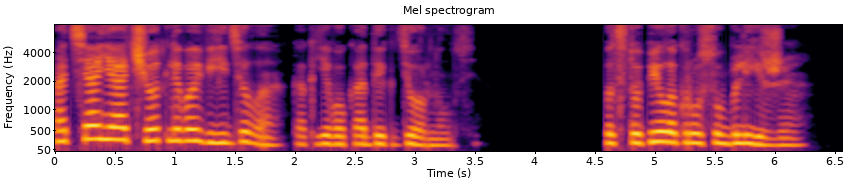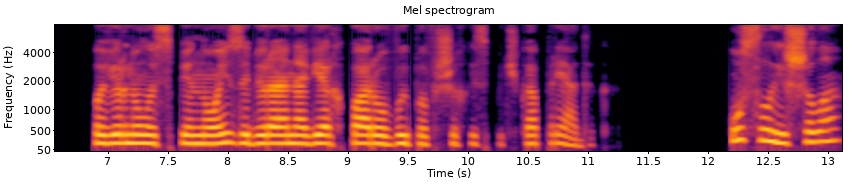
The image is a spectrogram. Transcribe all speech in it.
хотя я отчетливо видела, как его кадык дернулся. Подступила к Русу ближе, повернулась спиной, забирая наверх пару выпавших из пучка прядок. Услышала,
